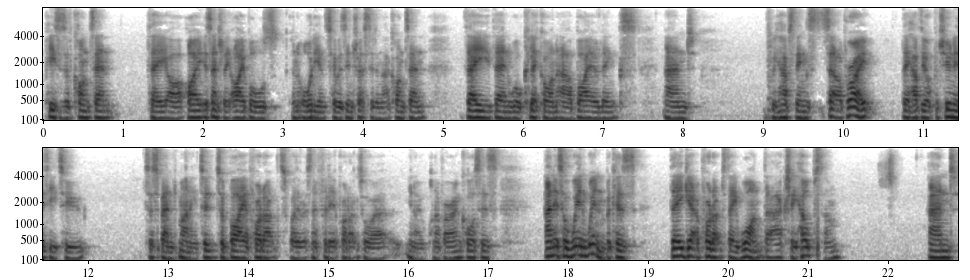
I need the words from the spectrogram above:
pieces of content, they are essentially eyeballs an audience who is interested in that content. They then will click on our bio links, and if we have things set up right, they have the opportunity to to spend money to, to buy a product whether it's an affiliate product or a, you know one of our own courses and it's a win-win because they get a product they want that actually helps them and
